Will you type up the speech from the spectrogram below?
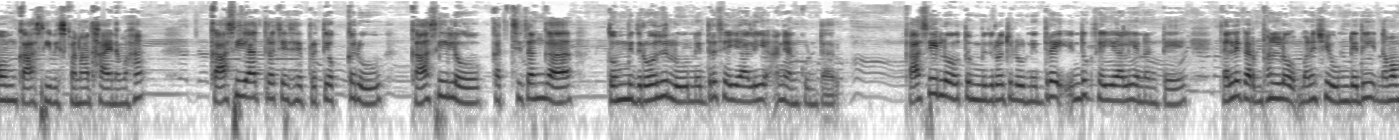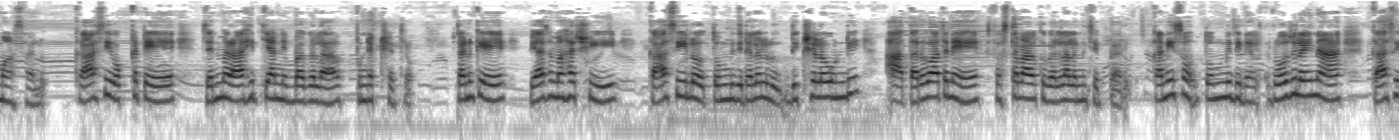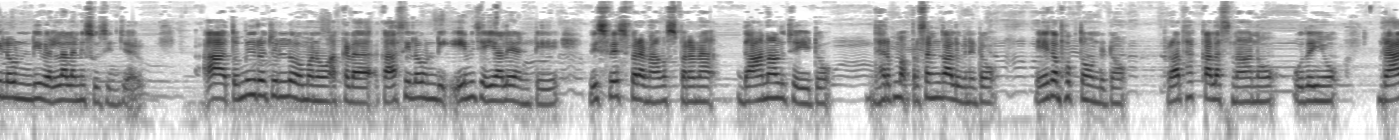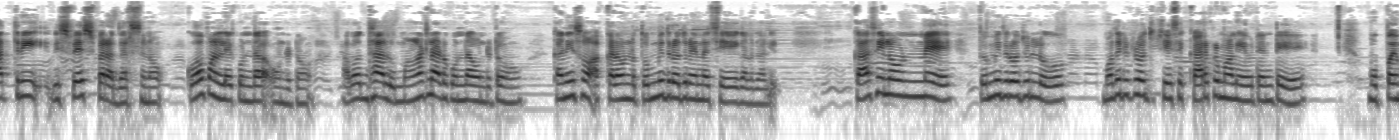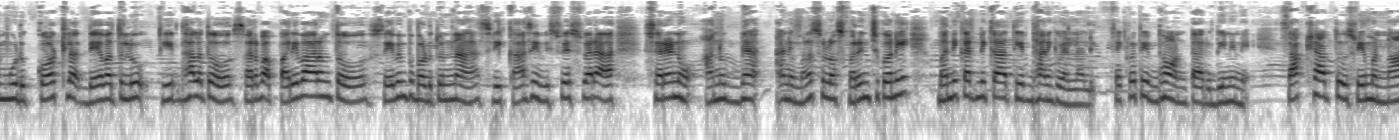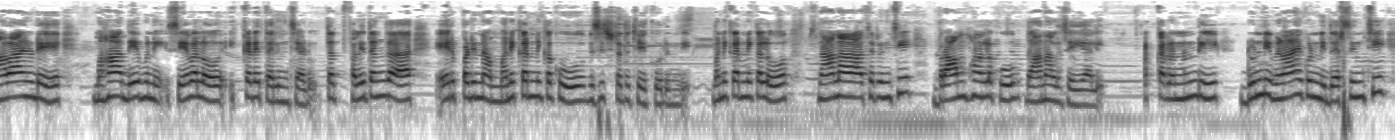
ఓం కాశీ విశ్వనాథాయ నమ. కాశీయాత్ర చేసే ప్రతి ఒక్కరూ కాశీలో ఖచ్చితంగా తొమ్మిది రోజులు నిద్ర చేయాలి అని అనుకుంటారు. కాశీలో తొమ్మిది రోజులు నిద్ర ఎందుకు చేయాలి అని అంటే తల్లి గర్భంలో మనిషి ఉండేది నవమాసాలు. కాశీ ఒక్కటే జన్మరాహిత్యాన్ని ఇవ్వగల పుణ్యక్షేత్రం. కనుకే వ్యాస మహర్షి కాశీలో తొమ్మిది నెలలు దీక్షలో ఉండి ఆ తరువాతనే స్వస్థలాలకు వెళ్ళాలని చెప్పారు. కనీసం తొమ్మిది నెల రోజులైనా కాశీలో ఉండి వెళ్ళాలని సూచించారు. ఆ తొమ్మిది రోజుల్లో మనం అక్కడ కాశీలో ఉండి ఏమి చేయాలి అంటే విశ్వేశ్వర నామస్మరణ దానాలు చేయటం ధర్మ ప్రసంగాలు వినటం ఏకభుక్తం ఉండటం ప్రాతకాల స్నానం ఉదయం రాత్రి విశ్వేశ్వర దర్శనం కోపం లేకుండా ఉండటం అబద్ధాలు మాట్లాడకుండా ఉండటం కనీసం అక్కడ ఉన్న తొమ్మిది రోజులైనా చేయగలగాలి. కాశీలో ఉండే తొమ్మిది రోజుల్లో మొదటి రోజు చేసే కార్యక్రమాలు ఏమిటంటే ముప్పై మూడు కోట్ల దేవతలు తీర్థాలతో సర్వ పరివారంతో సేవింపబడుతున్న శ్రీ కాశీ విశ్వేశ్వర శరణు అనుజ్ఞ అని మనసులో స్మరించుకొని మణికర్ణిక తీర్థానికి వెళ్ళాలి. చక్రతీర్థం అంటారు దీనిని. సాక్షాత్తు శ్రీమన్నారాయణుడే మహాదేవుని సేవలో ఇక్కడే తరించాడు. తత్ఫలితంగా ఏర్పడిన మణికర్ణికకు విశిష్టత చేకూరింది. మణికర్ణికలో స్నానాలు ఆచరించి బ్రాహ్మణులకు దానాలు చేయాలి. అక్కడ నుండి డుండి వినాయకుడిని దర్శించి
